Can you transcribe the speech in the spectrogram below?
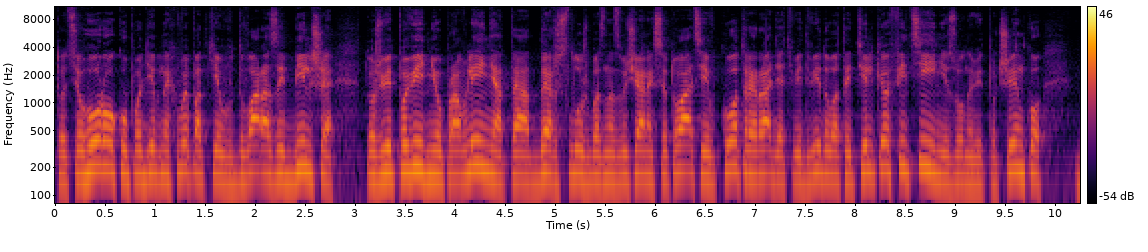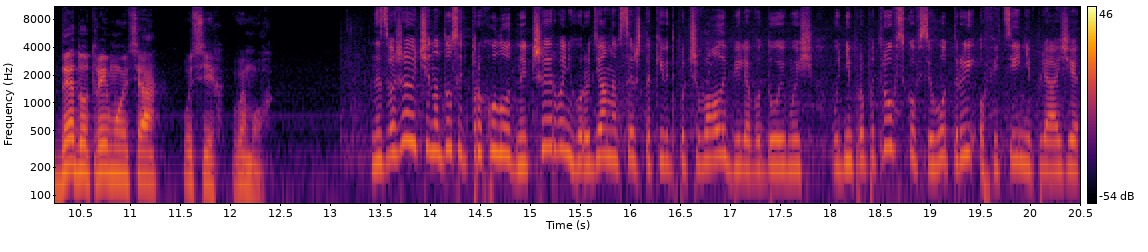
то цього року подібних випадків в два рази більше. Тож відповідні управління та Держслужба з надзвичайних ситуацій вкотре радять відвідувати тільки офіційні зони відпочинку, де дотримуються усіх вимог. Незважаючи на досить прохолодний червень, городяни все ж таки відпочивали біля водоймищ. У Дніпропетровську всього три офіційні пляжі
